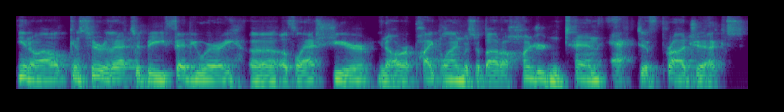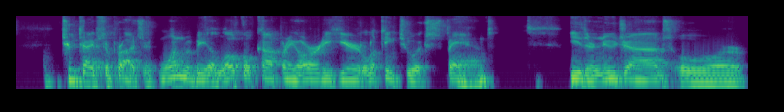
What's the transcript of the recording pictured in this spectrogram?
you know, I'll consider that to be February uh, of last year. You know, our pipeline was about 110 active projects. Two types of project. One would be a local company already here looking to expand, either new jobs or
